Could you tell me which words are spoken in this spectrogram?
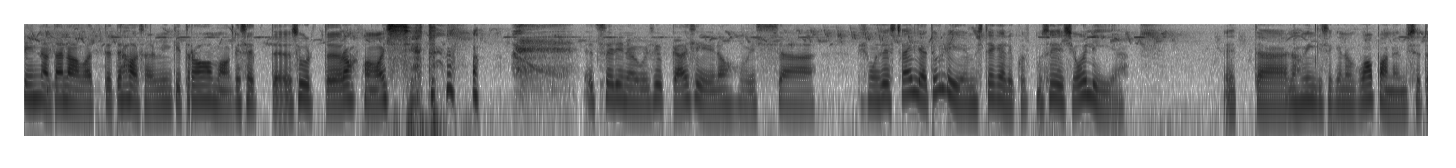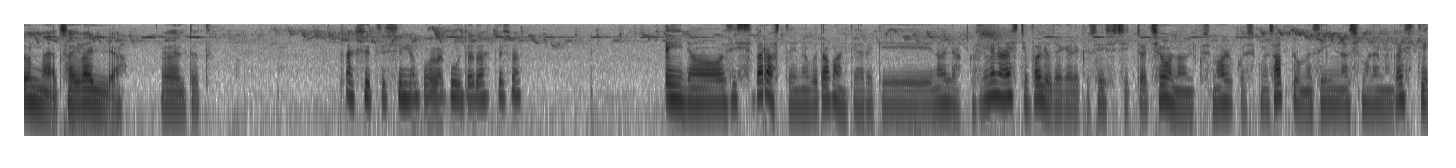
linnatänavat ja teha seal mingi draama keset suurt rahvamassi, et et see oli nagu niisugune asi, noh, mis, mis mu seest välja tuli ja mis tegelikult mu sees ju oli. et noh, mingisugune nagu vabanemise tunne, et sai välja öeldud. Läksid siis sinnapoole, kuhu ta tahtis või? ei no siis pärast oli nagu tagantjärgi naljakas, meil on hästi palju tegelikult selliseid situatsioone olnud, kus me alguses, kui me satume sinna, siis me oleme ka hästi,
